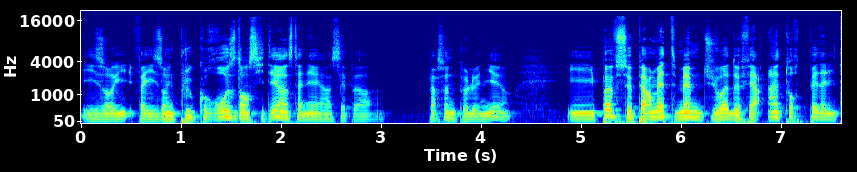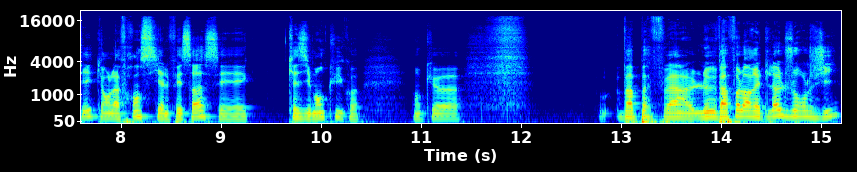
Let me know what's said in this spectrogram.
ils, ont, ils ont une plus grosse densité hein, cette année, hein, c'est pas, personne ne peut le nier. Hein ils peuvent se permettre même, tu vois, de faire un tour de pénalité, quand la France, si elle fait ça, c'est quasiment cuit, quoi. Donc, euh, va, le, va falloir être là le jour J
